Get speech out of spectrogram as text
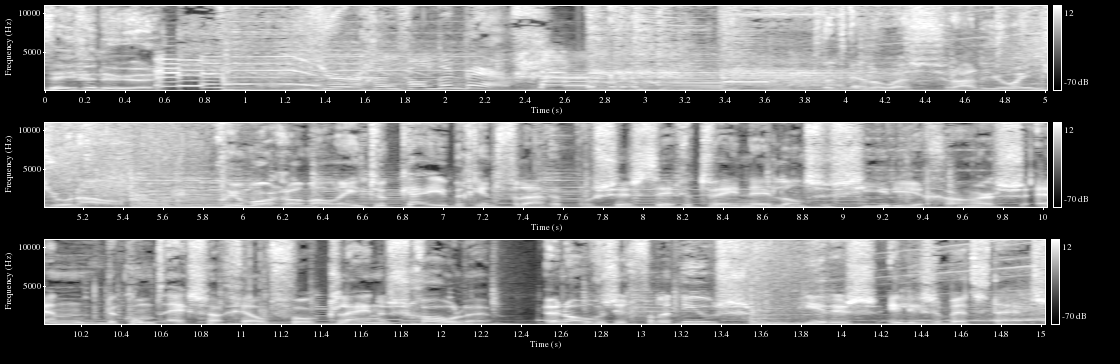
7 uur. Jurgen van den Berg. Het NOS Radio 1-journaal. Goedemorgen allemaal. In Turkije begint vandaag het proces tegen twee Nederlandse Syriëgangers. En er komt extra geld voor kleine scholen. Een overzicht van het nieuws. Hier is Elisabeth Stijns.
